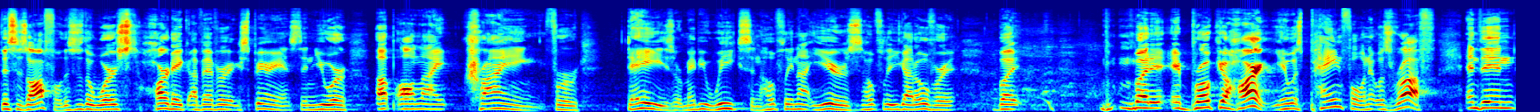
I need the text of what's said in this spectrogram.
this is awful. This is the worst heartache I've ever experienced. And you were up all night crying for days or maybe weeks and hopefully not years. Hopefully you got over it. But but it, it broke your heart. It was painful and it was rough. And then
